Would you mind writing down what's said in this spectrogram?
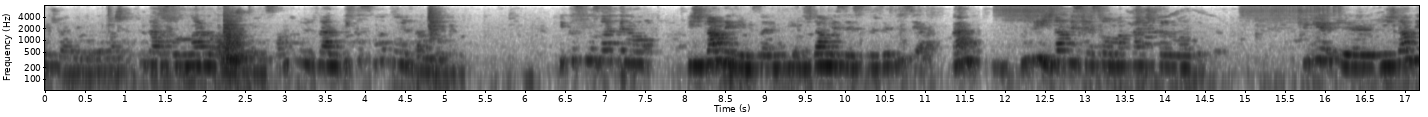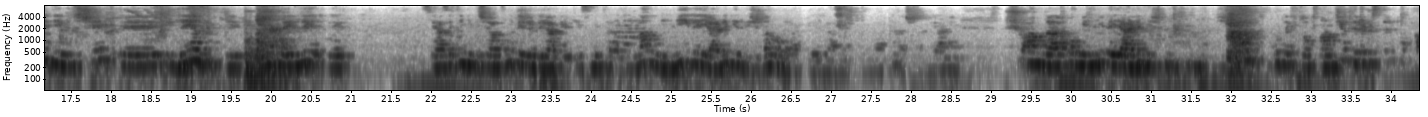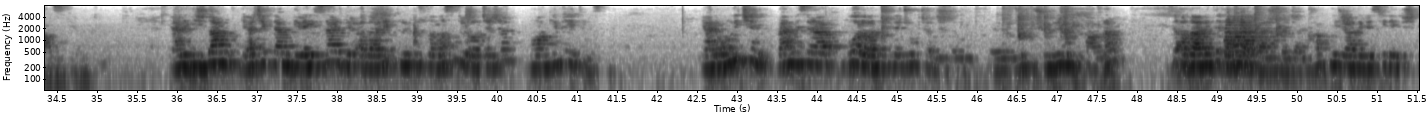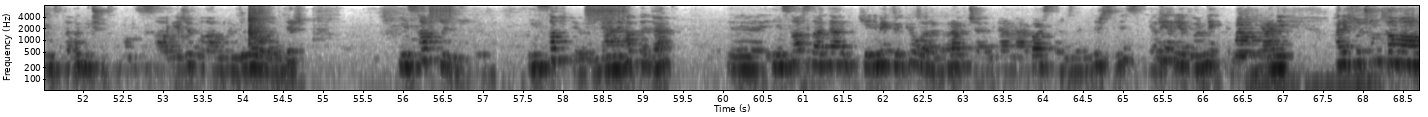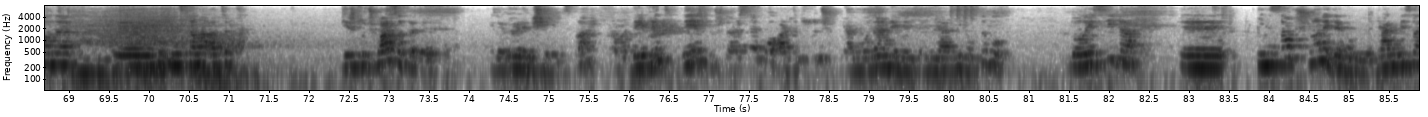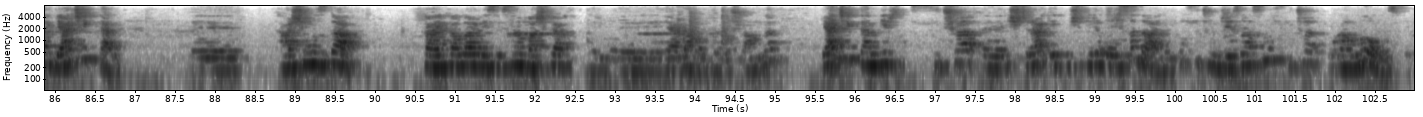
mücadeleleri, başka türden sorunlarla boğuşuyor insanlar. O yüzden bir kısmı bu yüzden oluyor. Bir kısmı zaten o vicdan dediğimiz hani bir vicdan meselesidir dediniz ya. Ben bu bir vicdan meselesi olmaktan çıkarılmalı diyorum. Çünkü e, vicdan dediğimiz şey e, ne yazık ki belli e, siyasetin gidişatını belirleyen bir kesimin tarafından milli ve yerli bir vicdan olarak belirlenmiş durumda arkadaşlar. Yani şu anda o milli ve yerli bir vicdan buradaki toplantıya teröristlerin toplantısı diye. Yani vicdan gerçekten bireysel bir adalet duygusuna nasıl yol açacak? Muhakeme yetimizde. Yani onun için ben mesela bu aralar üstüne çok çalıştım, çok düşündüğüm bir kavram. Bizi adalete daha yaklaştıracak, hak mücadelesiyle ilişkimizi daha güçlü tutmamızı sağlayacak olan duygu ne olabilir? İnsaf duygusu diyorum. İnsaf diyorum. Yani hakikaten e, insaf zaten kelime kökü olarak Arapça bilenler varsa aranızda bilirsiniz. Yarı yarıya görmek demek. Yani hani suçun tamamını e, bir insana atıp bir suç varsa tabii. Bir de öyle bir şeyimiz var. Ama devlet neye suç derse o artık suç. Yani modern devletlerin geldiği nokta bu. Dolayısıyla e, insaf şuna neden oluyor. Yani mesela gerçekten e, karşımızda KHK'lar meselesinden başka bir e, yerden bakıyorum şu anda. Gerçekten bir suça e, iştirak etmiş biri olsa dahi bu suçun cezasının suça oranlı olması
